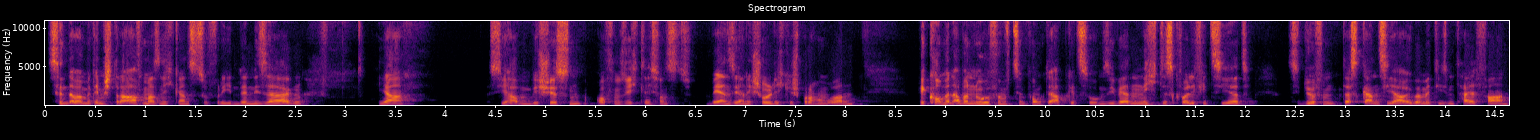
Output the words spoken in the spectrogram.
sind aber mit dem Strafmaß nicht ganz zufrieden, denn die sagen, ja, sie haben beschissen, offensichtlich, sonst wären sie ja nicht schuldig gesprochen worden bekommen aber nur 15 Punkte abgezogen. Sie werden nicht disqualifiziert. Sie dürfen das ganze Jahr über mit diesem Teil fahren.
